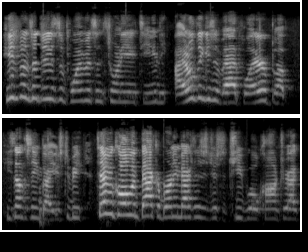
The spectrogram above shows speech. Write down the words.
He's been such a disappointment since 2018. I don't think he's a bad player, but he's not the same guy he used to be. Tevin Coleman, backup running back. This is just a cheap goal contract.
